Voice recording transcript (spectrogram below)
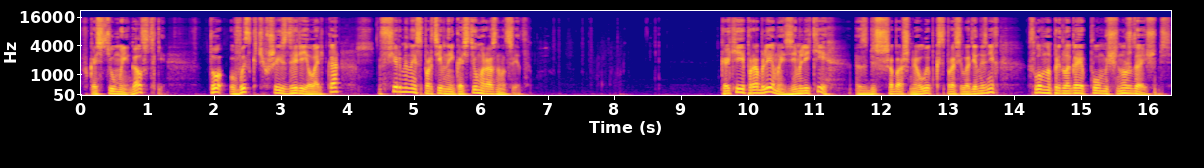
в костюмы и галстуки, то выскочившие из дверей ларька в фирменные спортивные костюмы разного цвета. «Какие проблемы, земляки?» — с бесшабашной улыбкой спросил один из них, словно предлагая помощь нуждающимся.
